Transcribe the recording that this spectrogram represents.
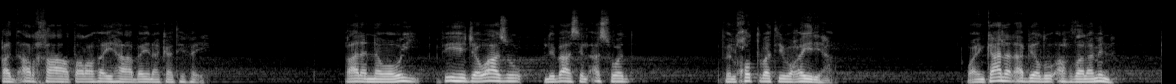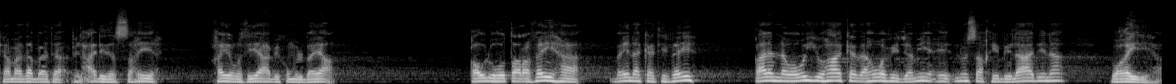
قد أرخى طرفيها بين كتفيه. قال النووي فيه جواز لباس الأسود في الخطبة وغيرها وإن كان الأبيض أفضل منه كما ثبت في الحديث الصحيح خير ثيابكم البياض. قوله طرفيها بين كتفيه قال النووي هكذا هو في جميع نسخ بلادنا وغيرها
